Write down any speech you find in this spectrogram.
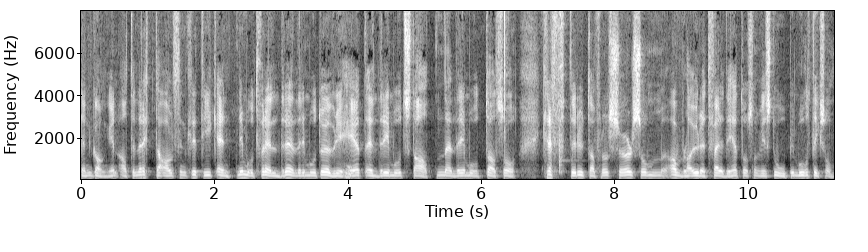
den gangen at en retta all sin kritikk enten imot foreldre, eller imot øvrighet, eller imot staten, eller imot altså, krefter utafor oss sjøl som avla urettferdighet, og som vi sto opp imot, liksom.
